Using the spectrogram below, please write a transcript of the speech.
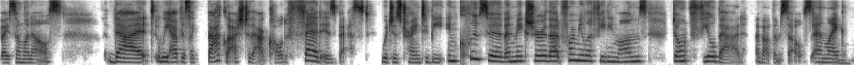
by someone else, that we have this like backlash to that called fed is best, which is trying to be inclusive and make sure that formula feeding moms don't feel bad about themselves. And like, mm-hmm.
